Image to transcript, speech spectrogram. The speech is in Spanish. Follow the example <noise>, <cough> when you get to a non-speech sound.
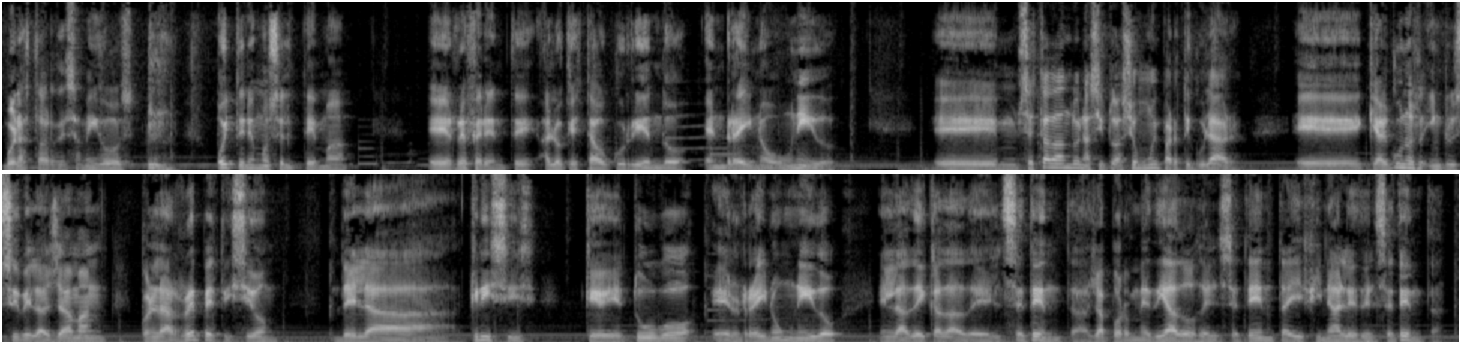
Buenas tardes amigos. <clears throat> Hoy tenemos el tema eh, referente a lo que está ocurriendo en Reino Unido. Eh, se está dando una situación muy particular eh, que algunos inclusive la llaman con la repetición de la crisis que tuvo el Reino Unido en la década del 70, ya por mediados del 70 y finales del 70.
